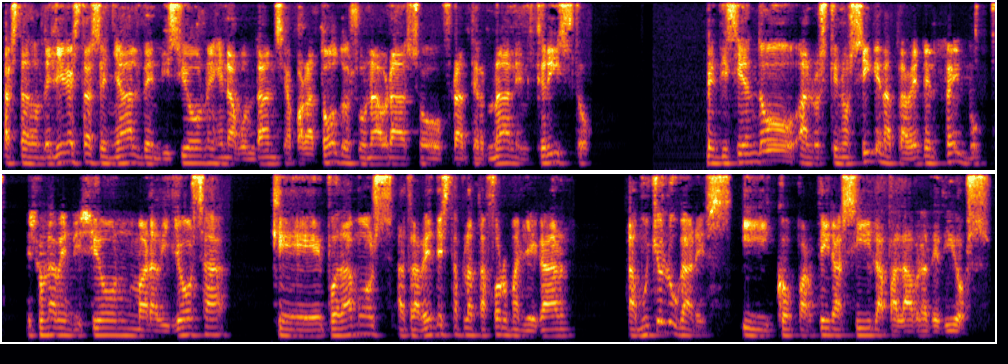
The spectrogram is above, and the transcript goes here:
hasta donde llega esta señal, bendiciones en abundancia para todos, un abrazo fraternal en Cristo. Bendiciendo a los que nos siguen a través del Facebook. Es una bendición maravillosa que podamos a través de esta plataforma llegar a muchos lugares y compartir así la palabra de Dios.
